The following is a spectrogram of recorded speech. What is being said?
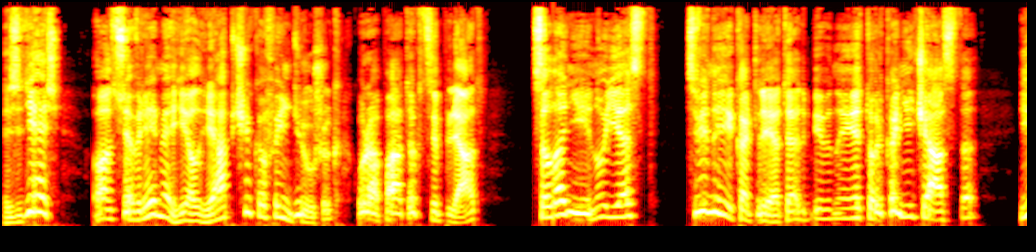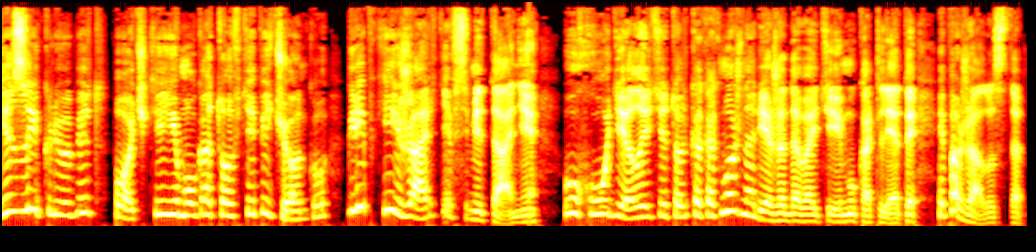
«Здесь он все время ел рябчиков, индюшек, куропаток, цыплят, солонину ест, свиные котлеты отбивные, только не часто. Язык любит, почки ему готовьте печенку, грибки жарьте в сметане, уху делайте, только как можно реже давайте ему котлеты, и, пожалуйста,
